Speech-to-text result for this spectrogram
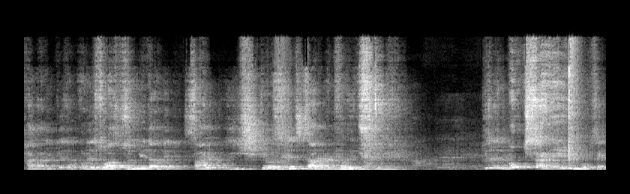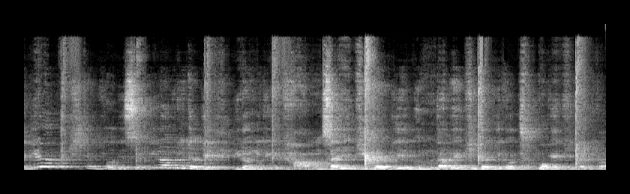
하나님께서. 근데 쌀 20kg 새 쌀을 보내주더래요. 그래서 목사님 목사님 이런 기적이 어디 있어요? 이런 기적이 이런 기적이 감사의 기적이 응답의 기적이고 축복의 기적이고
